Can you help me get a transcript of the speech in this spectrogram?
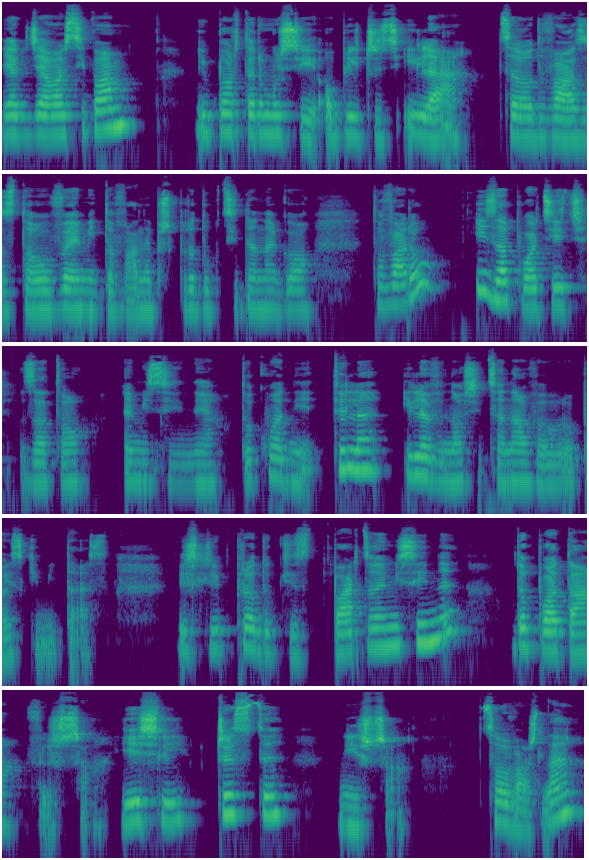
Jak działa CBAM? Importer musi obliczyć, ile CO2 zostało wyemitowane przy produkcji danego towaru i zapłacić za to emisyjnie dokładnie tyle, ile wynosi cena w europejskim ITS. Jeśli produkt jest bardzo emisyjny, dopłata wyższa. Jeśli czysty, niższa. Co ważne,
